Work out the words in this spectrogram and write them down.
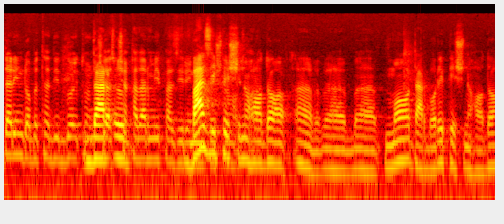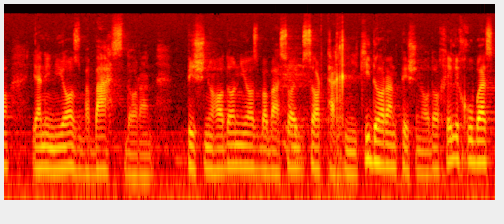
در این رابطه دیدگاهتون در چقدر میپذیرین بعضی پیشنهادها؟ ما درباره پیشنهادها یعنی نیاز به بحث دارن. پیشنهادها نیاز به بحث های بسیار تکنیکی دارند. پیشنهادها خیلی خوب است.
